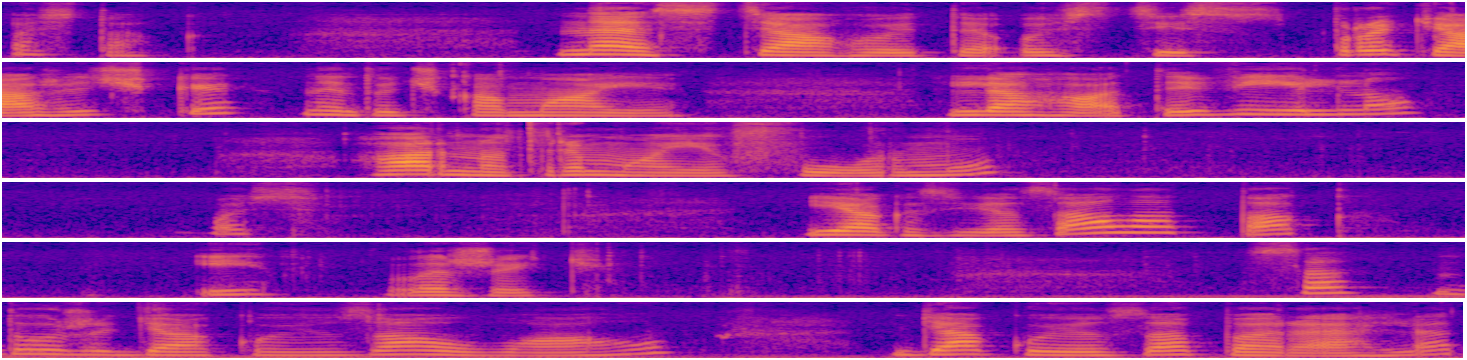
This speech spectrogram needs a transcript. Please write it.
Ось так. Не стягуйте ось ці протяжечки, ниточка має лягати вільно, гарно тримає форму. Ось. Як зв'язала, так і лежить. Все, дуже дякую за увагу. Дякую за перегляд.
